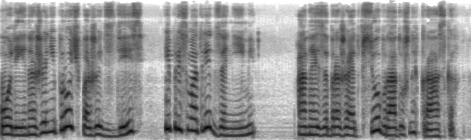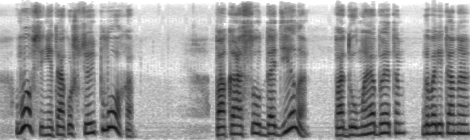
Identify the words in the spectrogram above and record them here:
Олина же не прочь пожить здесь и присмотреть за ними. Она изображает все в радужных красках. Вовсе не так уж все и плохо. «Пока суд до дела, подумай об этом», — говорит она.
